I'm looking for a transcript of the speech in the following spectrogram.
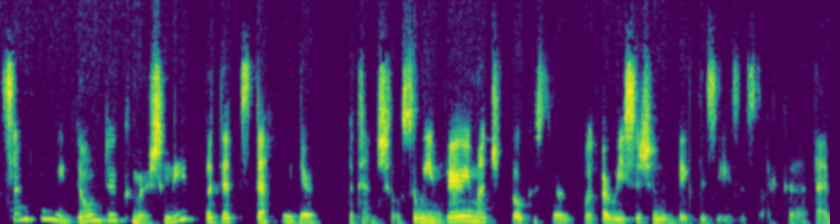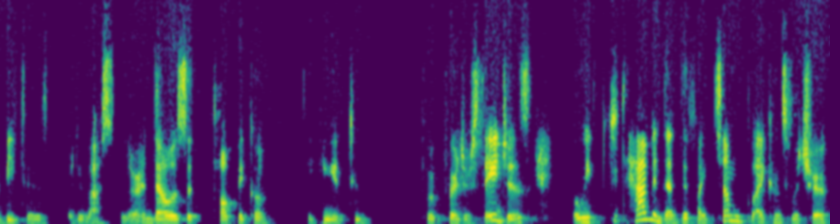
something we don't do commercially, but that's definitely their potential. So we very much focused our, our research on the big diseases like uh, diabetes, cardiovascular, and that was a topic of taking it to further stages. But we did have identified some glycans which are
